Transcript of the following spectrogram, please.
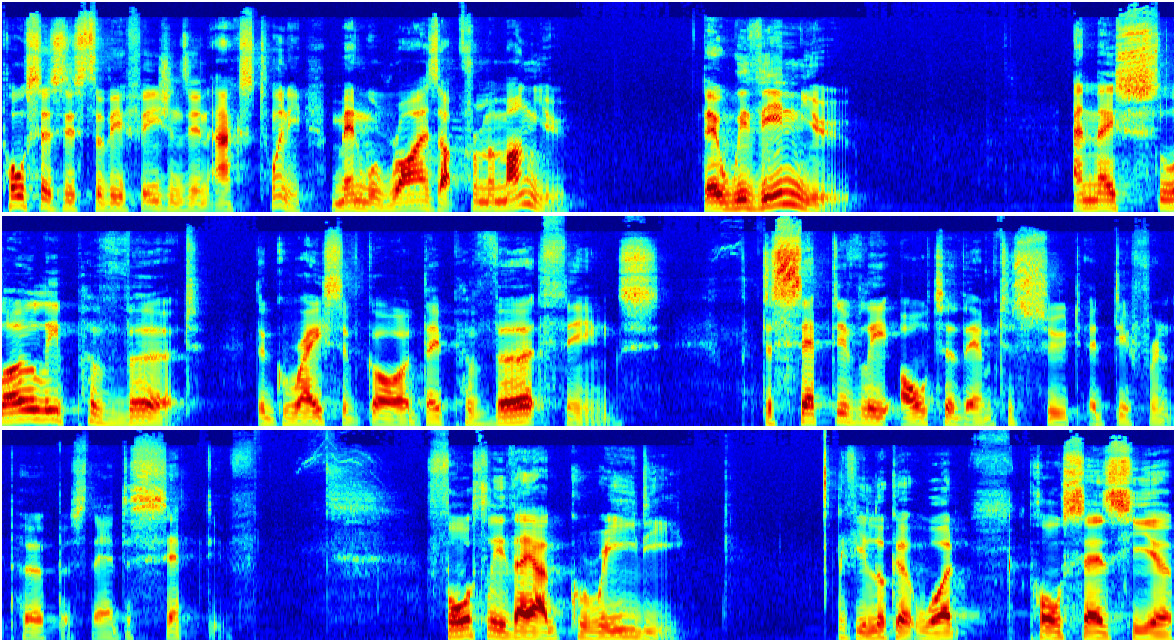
Paul says this to the Ephesians in Acts 20 men will rise up from among you, they're within you. And they slowly pervert the grace of God. They pervert things, deceptively alter them to suit a different purpose. They are deceptive. Fourthly, they are greedy. If you look at what Paul says here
